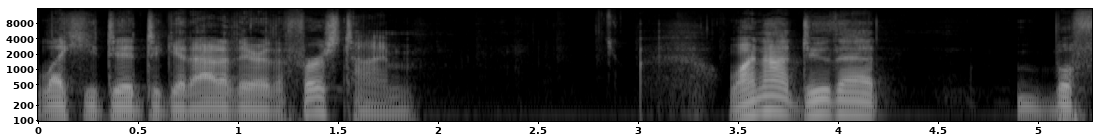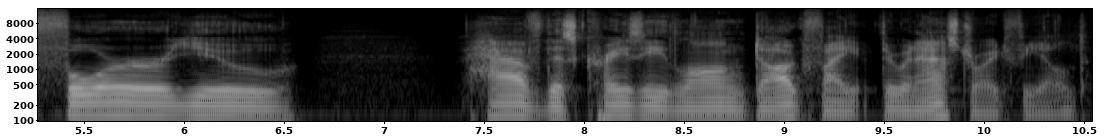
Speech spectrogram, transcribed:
like he did to get out of there the first time? Why not do that before you have this crazy long dogfight through an asteroid field?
